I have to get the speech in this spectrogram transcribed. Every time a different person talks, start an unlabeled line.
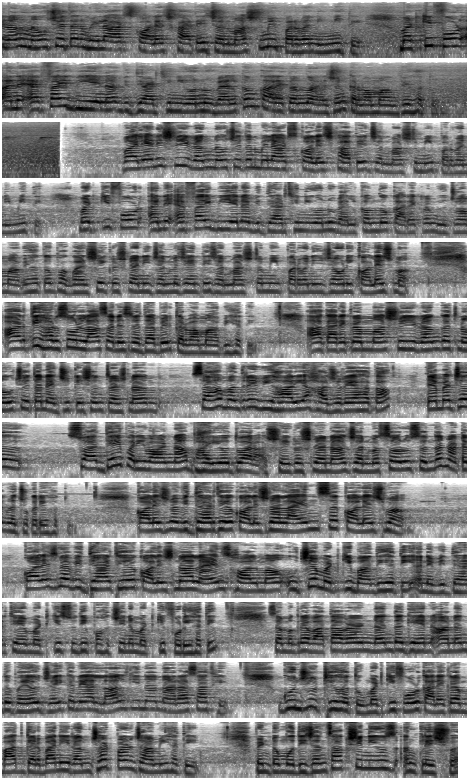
રંગ નવચેતન મહિલા arts college ખાતે જન્માષ્ટમી પર્વ નિમિત્તે મટકી ફોડ અને એફઆઈબીએના વિદ્યાર્થીનીઓનું વેલકમ કાર્યક્રમનું આયોજન કરવામાં આવ્યું હતું. વાલિયાની શ્રી રંગ નવચેતન મેલા આર્ટ્સ કોલેજ ખાતે જન્માષ્ટમી પર્વ નિમિત્તે મટકી ફોડ અને એફઆઈબીએના વિદ્યાર્થીનીઓનું વેલકમનો કાર્યક્રમ યોજવામાં આવ્યો હતો. ભગવાન શ્રી કૃષ્ણની જન્મજયંતિ, જન્માષ્ટમી પર્વની ઉજવણી કોલેજમાં આરતી, હર્ષોલ્લાસ અને શ્રદ્ધાભેર કરવામાં આવી હતી. આ કાર્યક્રમમાં શ્રી રંગ નવચેતન એજ્યુકેશન ટ્રસ્ટના સહમંત્રી વિહારિયા હાજર રહ્યા હતા. તેમજ સ્વાધ્યાય પરિવારના ભાઈઓ દ્વારા શ્રી કૃષ્ણના જન્મોત્સવનું સુંદર નાટક રજૂ કર્યું હતું. કોલેજના વિદ્યાર્થીઓએ કોલેજના લાયન્સ કોલેજમાં, કોલેજના વિદ્યાર્થીઓએ કોલેજના લાયન્સ હોલમાં ઊંચે મટકી બાંધી હતી અને વિદ્યાર્થીઓએ મટકી સુધી પહોંચીને મટકી ફોડી હતી. સમગ્ર વાતાવરણ નંદ, ઘેર આનંદ, ભયો, જય કન્યા, લાલ કીના નારા સાથે ગુંજી ઉઠ્યું હતું. મટકી ફોડ કાર્યક્રમ બાદ ગરબાની રમઝટ પણ જામી હતી. પિન્ટુ મોદી, જનસાક્ષી ન્યૂઝ અંકલેશ્વર.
